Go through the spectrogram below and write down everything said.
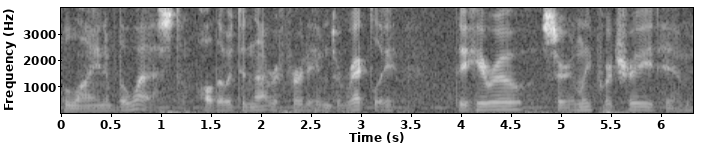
The Lion of the West. Although it did not refer to him directly, the hero certainly portrayed him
